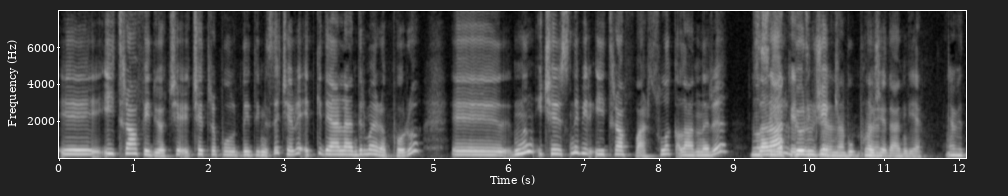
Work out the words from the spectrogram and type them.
e, itiraf ediyor. Chat raporu dediğimizde çevre etki değerlendirme raporunun e, içerisinde bir itiraf var. Sulak alanları Nasıl zarar görecek bu projeden evet. diye. Evet.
